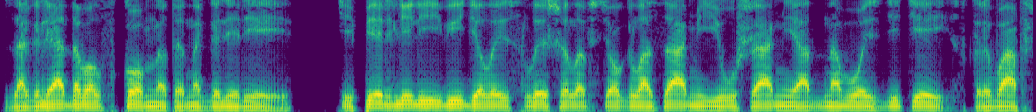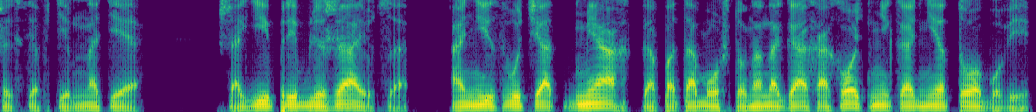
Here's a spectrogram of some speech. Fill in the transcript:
заглядывал в комнаты на галерее. Теперь Лили видела и слышала все глазами и ушами одного из детей, скрывавшихся в темноте. Шаги приближаются. Они звучат мягко, потому что на ногах охотника нет обуви.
